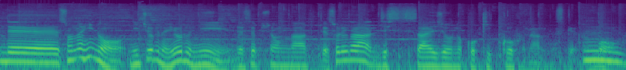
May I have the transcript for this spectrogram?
でその日の日曜日の夜にレセプションがあってそれが実際上のこうキックオフなんですけれども、うん。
